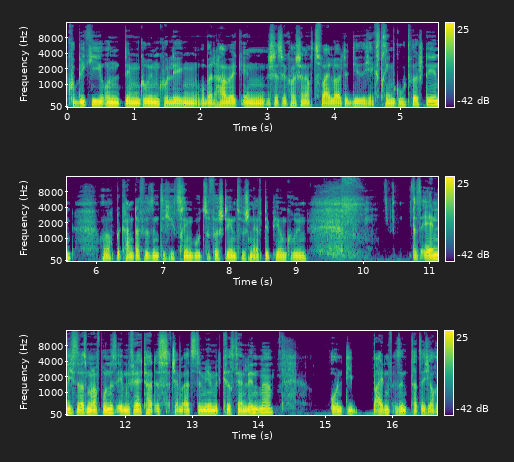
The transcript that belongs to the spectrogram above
Kubicki und dem grünen Kollegen Robert Habeck in Schleswig-Holstein auch zwei Leute, die sich extrem gut verstehen und auch bekannt dafür sind, sich extrem gut zu verstehen zwischen FDP und Grünen. Das Ähnlichste, was man auf Bundesebene vielleicht hat, ist Cem Özdemir mit Christian Lindner. Und die beiden sind tatsächlich auch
